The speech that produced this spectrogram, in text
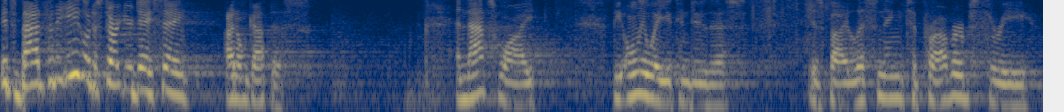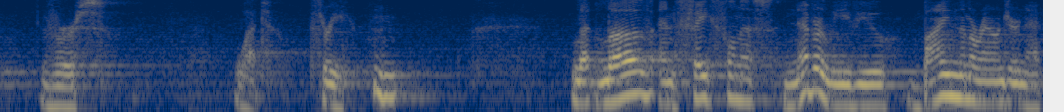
It's bad for the ego to start your day saying, I don't got this. And that's why the only way you can do this is by listening to Proverbs 3, verse what? 3. Let love and faithfulness never leave you. Bind them around your neck.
